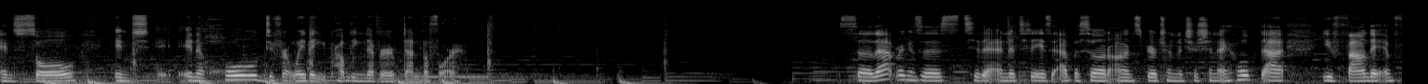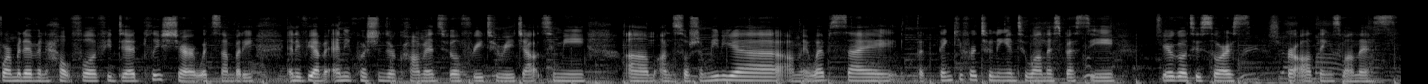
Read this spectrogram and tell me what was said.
and soul in in a whole different way that you probably never have done before. So that brings us to the end of today's episode on spiritual nutrition. I hope that you found it informative and helpful. If you did, please share it with somebody. And if you have any questions or comments, feel free to reach out to me um, on social media, on my website. But thank you for tuning into Wellness Bestie, your go to source for all things wellness.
